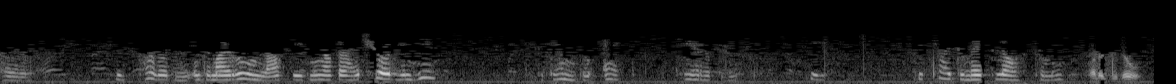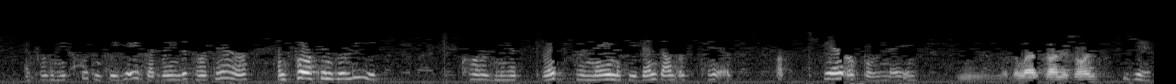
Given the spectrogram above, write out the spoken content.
tell. He followed me into my room last evening after I had showed him his. He began to act terribly. He, he tried to make love to me. What did you do? I told him he couldn't behave that way in this hotel and forced him to leave. He called me a dreadful name as he went down the stairs. A terrible name. Hmm. Was the last time you saw him? Yes.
